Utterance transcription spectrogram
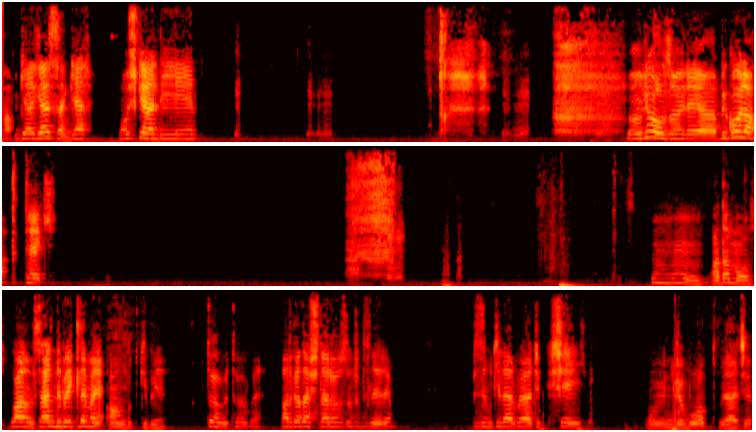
Ha, gel gel sen gel. Hoş geldin. Ölüyoruz öyle ya. Bir gol attık tek. Adam ol. Lan sen de bekleme Angut gibi. Tövbe tövbe. Arkadaşlar özür dilerim. Bizimkiler birazcık şey oyuncu bot birazcık.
